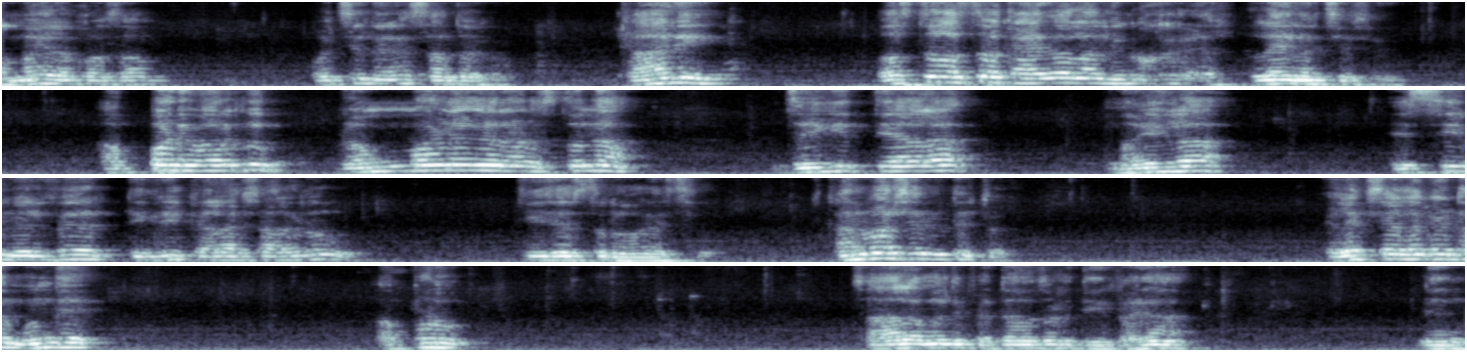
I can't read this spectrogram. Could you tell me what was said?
అమ్మాయిల కోసం వచ్చిందనే సంతోషం కానీ వస్తూ వస్తూ కాగితాల్లో ఇంకొక లైన్ వచ్చేసింది అప్పటి వరకు బ్రహ్మాండంగా నడుస్తున్న జగిత్యాల మహిళా ఎస్సీ వెల్ఫేర్ డిగ్రీ కళాశాలను తీసేస్తున్నాం అనేసి కన్వర్షన్ ఎలక్షన్ల కంటే ముందే అప్పుడు చాలామంది పెద్దలతో దీనిపైన నేను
